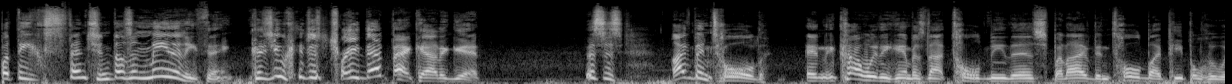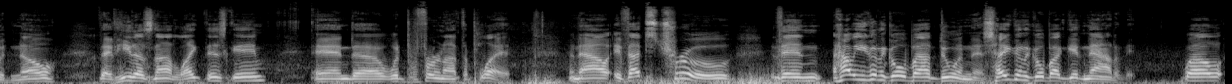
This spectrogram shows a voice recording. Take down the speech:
but the extension doesn't mean anything because you can just trade that back out again. This is, I've been told, and Kyle Whittingham has not told me this, but I've been told by people who would know that he does not like this game and uh, would prefer not to play it. Now, if that's true, then how are you going to go about doing this? How are you going to go about getting out of it? Well,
